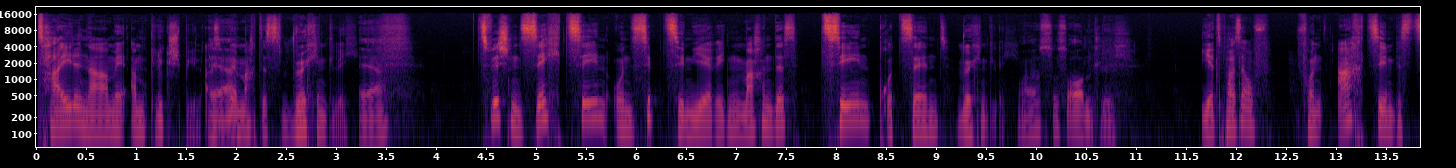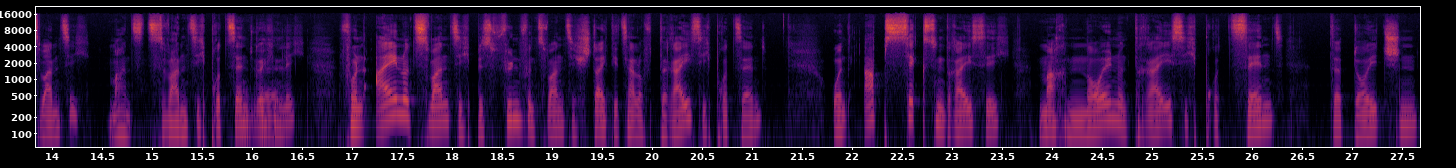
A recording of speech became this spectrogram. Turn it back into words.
Teilnahme am Glücksspiel? Also Ja. wer macht es wöchentlich? Ja. Zwischen 16 und 17-Jährigen machen das 10% wöchentlich. Das ist ordentlich. Jetzt pass auf, von 18 bis 20 machen es 20% Okay. wöchentlich. Von 21 bis 25 steigt die Zahl auf 30%. Und ab 36 machen 39% der Deutschen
